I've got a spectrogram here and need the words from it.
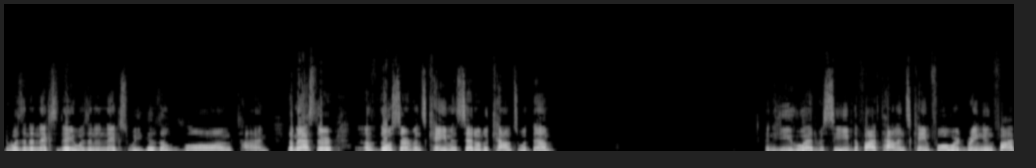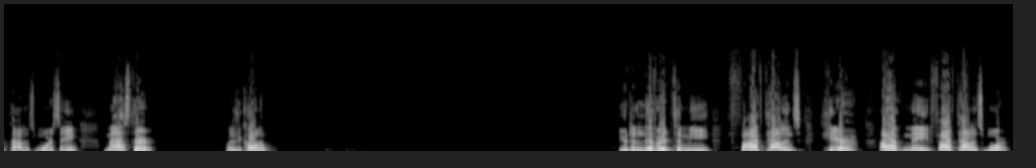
It wasn't the next day, it wasn't the next week, it was a long time. The master of those servants came and settled accounts with them. And he who had received the five talents came forward, bringing five talents more, saying, Master, what does he call him? You delivered to me five talents. Here, I have made five talents more.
